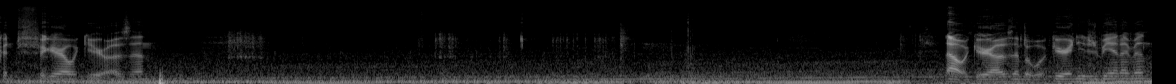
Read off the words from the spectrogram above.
Couldn't figure out what gear I was in. Not what gear I was in, but what gear I needed to be in I'm in.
